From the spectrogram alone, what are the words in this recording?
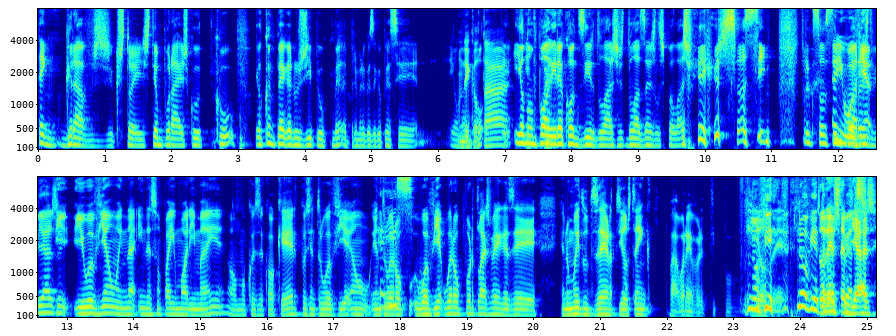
Tem graves questões temporais com, com- ele quando pega no jeep, eu- a primeira coisa que eu pensei é ele Onde não é que ele está? Ele não depois- pode ir a conduzir de Las, de Los Angeles para Las Vegas sozinho, porque são 5 E o, horas avião, de viagem. e, e o avião ainda, ainda são para aí uma hora e meia, ou uma coisa qualquer. Depois entre o avião, entre É o, o, avião, o aeroporto de Las Vegas é, é no meio do deserto e eles têm que. Pá, whatever. Tipo, Não havia, é- não havia toda essa viagem,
